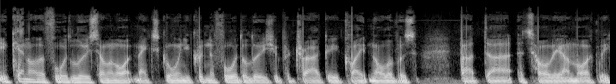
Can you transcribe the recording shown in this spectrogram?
you cannot afford to lose someone like Max Gawn. You couldn't afford to lose your Petracca, your Clayton Olivers, but uh, it's highly unlikely.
